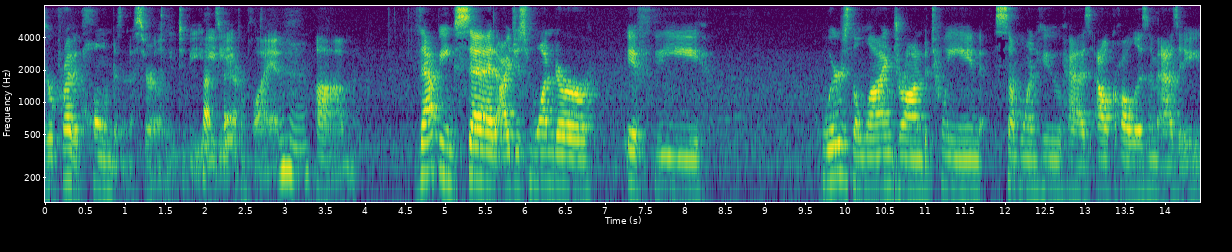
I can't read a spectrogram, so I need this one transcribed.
your private home doesn't necessarily need to be That's ADA fair. compliant. Mhm. Um, that being said, I just wonder if the where's the line drawn between someone who has alcoholism as a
